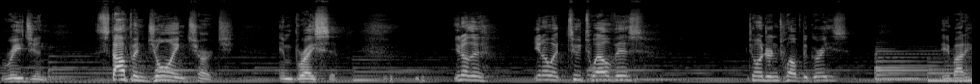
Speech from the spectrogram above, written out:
region. Stop enjoying church, embrace it. You know the you know what 212 is? 212 degrees? Anybody?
